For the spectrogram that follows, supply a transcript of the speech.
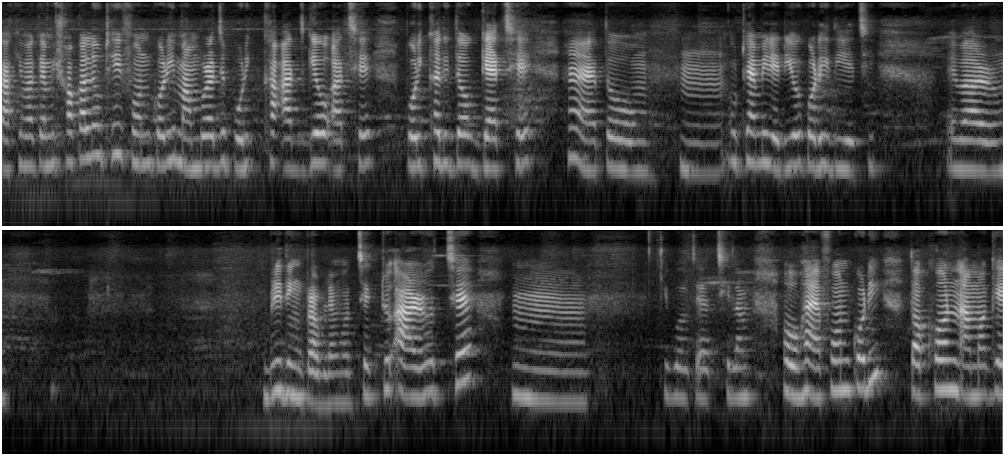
কাকিমাকে আমি সকালে উঠেই ফোন করি। মাম্বুরার যে পরীক্ষা আজকেও আছে, পরীক্ষা দিতেও গেছে। হ্যাঁ তো উঠে আমি রেডিও করেই দিয়েছি। এবার ব্রিদিং প্রবলেম হচ্ছে একটু। আর হচ্ছে কি বলতে যাচ্ছিলাম ও হ্যাঁ ফোন করি। তখন আমাকে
